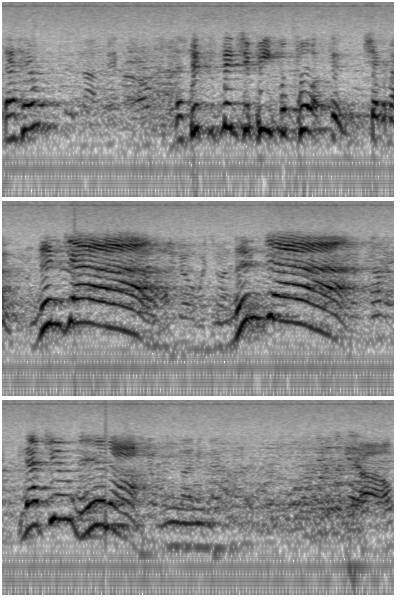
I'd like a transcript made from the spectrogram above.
That's him? This is Ninja B from Boston. Check him out. Ninja! Ninja! Not you? Ninja. I.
